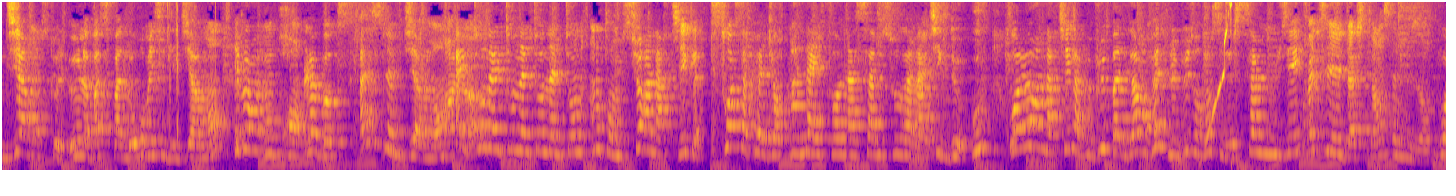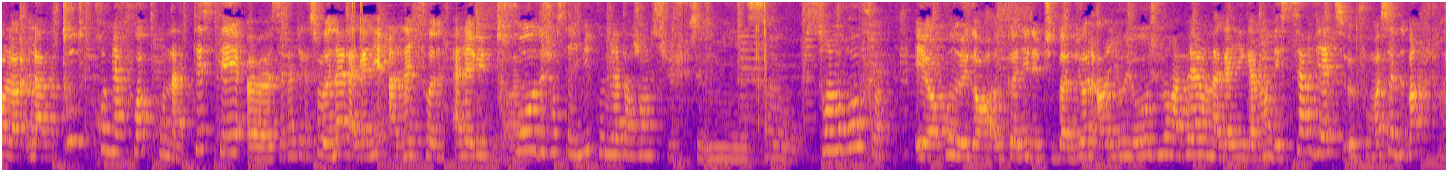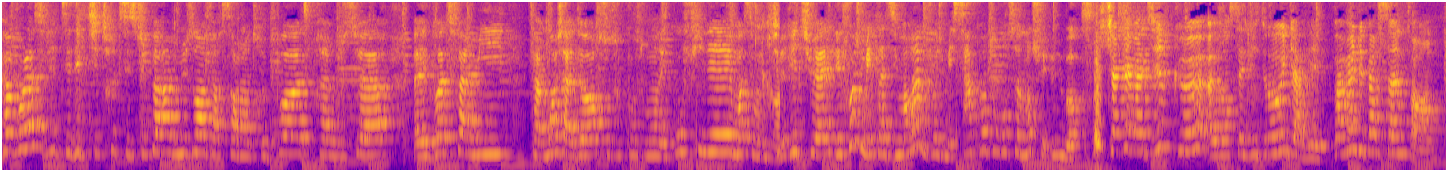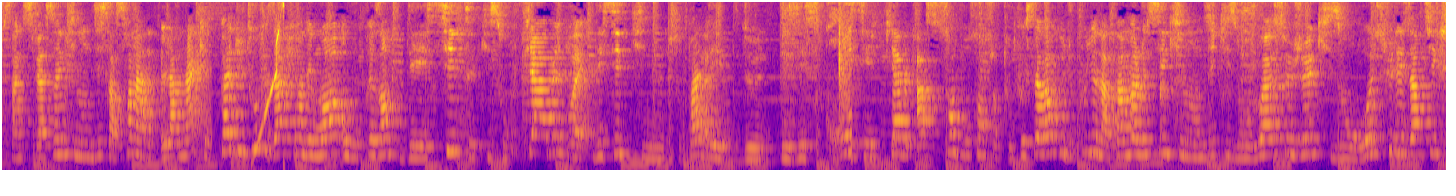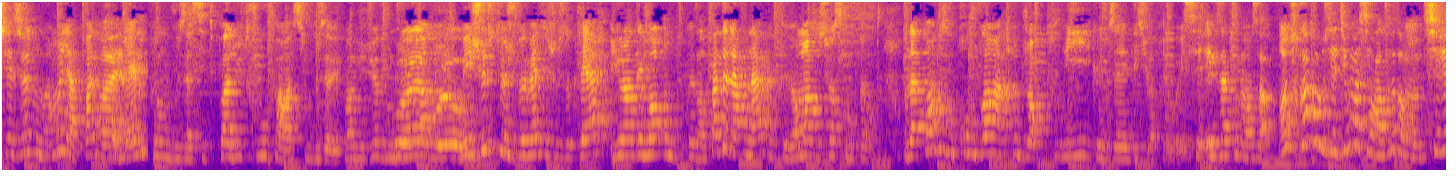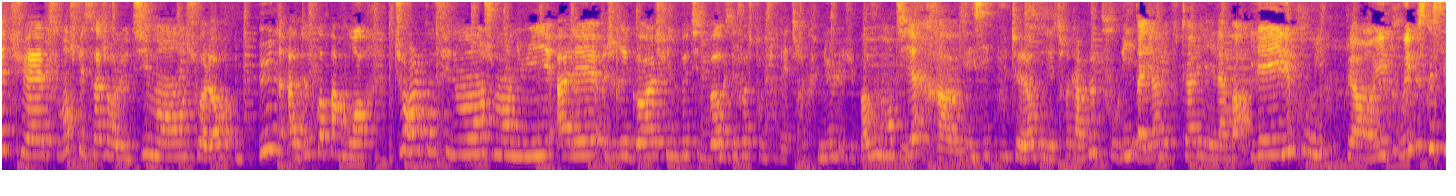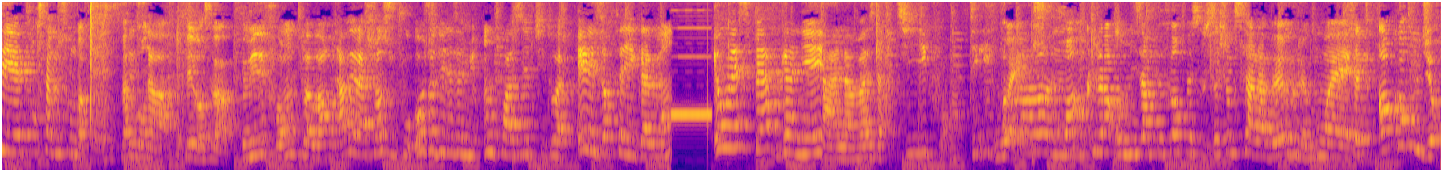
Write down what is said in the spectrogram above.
diamants parce que eux là-bas c'est pas de l'euro mais c'est des diamants. Et ben on prend la box à 19 diamants, Voilà. elle tourne, elle tourne, elle tourne, elle tourne, on tombe sur un article. Soit ça peut être genre un iPhone, un Samsung, un Ouais. article de ouf, ou alors un article un peu plus bas de gamme. En fait le but en gros c'est de s'amuser. En fait c'est d'acheter en s'amusant. Voilà, la toute première fois qu'on a testé euh, cette application, Lona elle a gagné un iPhone. Elle a eu trop de chance, elle a mis combien d'argent dessus? J'avais mis 100 euros. 100 euros quoi. Et après on a ga- gagné des petites babioles, un yo-yo, je me rappelle, on a gagné également des serviettes euh, pour ma salle de bain. Enfin voilà, c'est des petits trucs, c'est super amusant à faire ça entre potes, frères ou sœurs, avec votre famille. Enfin moi j'adore, surtout quand tout le monde est confiné, moi c'est mon petit rituel. Des fois je mets quasiment rien, des fois je mets 50 euros seulement, je fais une box. Chacun va dire que euh, dans cette vidéo il y avait pas mal de personnes, enfin 5-6 personnes qui m'ont dit ça sent la- l'arnaque. Pas du tout, des mois on vous présente des sites qui sont fiables, Ouais. des sites qui ne sont pas des, de- des escrocs. C'est fiable à 100% surtout. Faut savoir que du coup il y en a pas mal aussi qui m'ont dit qu'ils ont joué à ce jeu, qu'ils ont reçu les articles chez eux, donc vraiment il n'y a pas de Ouais. problème. Après on vous pas du tout, enfin si vous avez pas envie de jouer, vous ne Ouais, jouez pas. voilà. Mais juste je veux mettre les choses au clair, Yolande et moi on vous présente pas de l'arnaque, on fait vraiment attention à ce qu'on vous présente. On n'a pas envie de vous promouvoir un truc genre pourri et que vous allez être déçus après, oui. C'est exactement ça. En tout cas, comme je vous ai dit, moi c'est rentré dans mon petit rituel. Souvent je fais ça genre le dimanche ou alors une à deux fois par mois. Durant le confinement, je m'ennuie. Allez, je rigole, je fais une petite box. Des fois je tombe sur des trucs nuls, je vais pas vous mentir. grave. Des écouteurs ou des trucs un peu pourris. D'ailleurs l'écouteur il est là-bas. Il est, il est pourri, clairement il est pourri parce que c'est pour Samsung en fait, c'est pas pour ça. nous. Mais bon ça va. Mais des fois on peut avoir grave de la chance. Du coup, aujourd'hui les amis, on croise les petits doigts et les orteils également. Et on espère gagner à la masse d'articles ou un téléphone. Ouais, je crois que là on mise un peu fort parce que sachant que c'est à l'aveugle, Ouais. ça va être encore plus dur.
